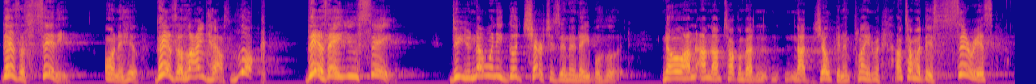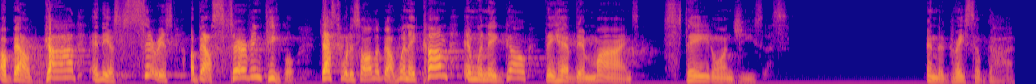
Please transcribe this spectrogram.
there's a city on a hill, there's a lighthouse. Look, there's AUC. Do you know any good churches in the neighborhood? No, I'm, I'm, I'm talking about not joking and playing around. I'm talking about they're serious about God and they're serious about serving people. That's what it's all about. When they come and when they go, they have their minds stayed on Jesus and the grace of God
